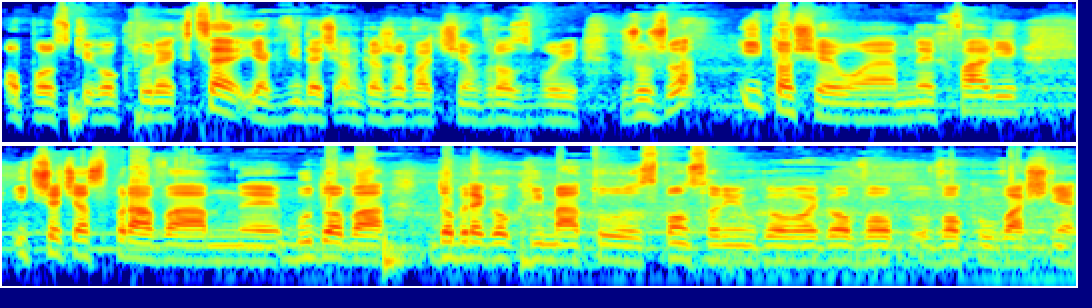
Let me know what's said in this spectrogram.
opolskiego, które chce, jak widać, angażować się w rozwój żużla i to się chwali. I trzecia sprawa, budowa dobrego klimatu sponsoringowego wo- wokół właśnie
